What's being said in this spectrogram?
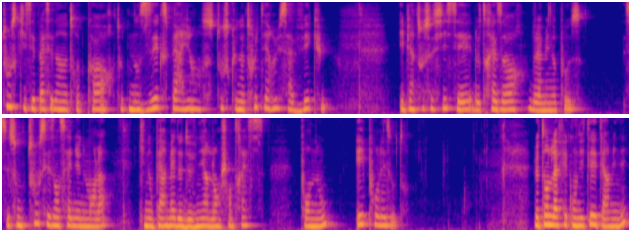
tout ce qui s'est passé dans notre corps, toutes nos expériences, tout ce que notre utérus a vécu, eh bien tout ceci, c'est le trésor de la ménopause. Ce sont tous ces enseignements-là qui nous permettent de devenir l'enchantresse, pour nous et pour les autres. Le temps de la fécondité est terminé,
